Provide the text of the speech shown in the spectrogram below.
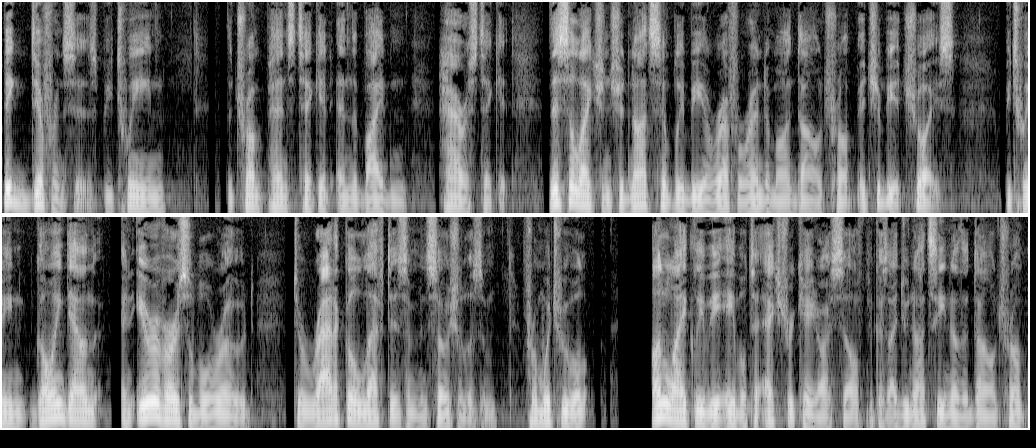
big differences between the Trump Pence ticket and the Biden Harris ticket. This election should not simply be a referendum on Donald Trump. It should be a choice between going down an irreversible road to radical leftism and socialism, from which we will unlikely be able to extricate ourselves because I do not see another Donald Trump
